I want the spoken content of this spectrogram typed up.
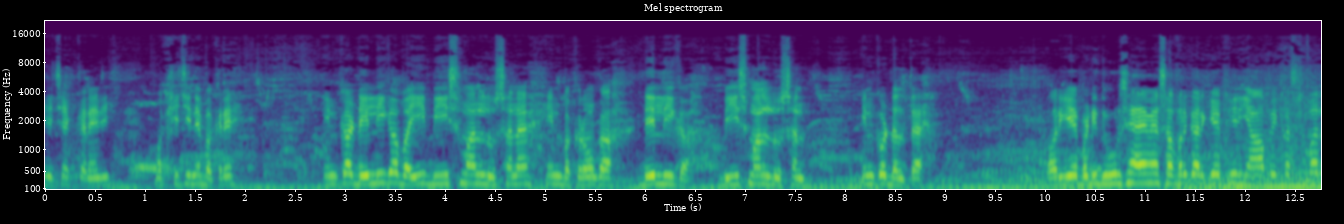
ये चेक करें जी। मक्खी चीने बकरे। इनका डेली का भाई बीस मन लूसन है इन बकरों का। डेली का, बीस मन लूसन। इनको डलता है। और ये बड़ी दूर से आए हैं सफ़र करके, फिर यहाँ पे कस्टमर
